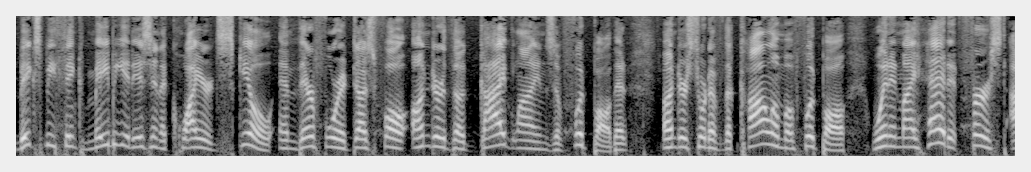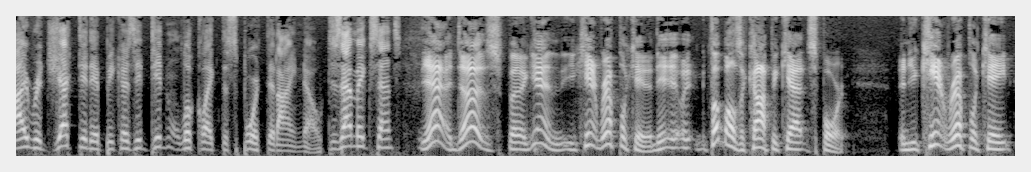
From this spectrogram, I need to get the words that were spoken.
makes me think maybe it is an acquired skill and therefore it does fall under the guidelines of football, that under sort of the column of football, when in my head at first I rejected it because it didn't look like the sport that I know. Does that make sense? Yeah, it does. But again, you can't replicate it. football's a copycat sport, and you can't replicate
